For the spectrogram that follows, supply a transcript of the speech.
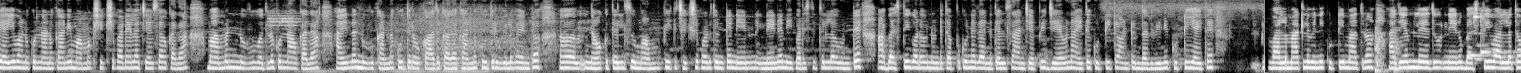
చేయవనుకున్నాను కానీ మా అమ్మకు శిక్ష పడేలా చేసావు కదా? మా అమ్మని నువ్వు వదులుకున్నావు కదా? అయినా నువ్వు కన్న కూతురు కాదు కదా? కన్న కూతురు విలువ ఏంటో నాకు తెలుసు. మా అమ్మకి శిక్ష పడుతుంటే నేను నేనే నీ పరిస్థితుల్లో ఉంటే ఆ బస్తీ గొడవ నుండి తప్పుకునేదాన్ని తెలుసా? అని చెప్పి జీవన అయితే కుట్టితో అంటుంది. అది విని కుట్టి అయితే వాళ్ళ మాటలు విని కుట్టి మాత్రం అదేం లేదు నేను బస్తీ వాళ్ళతో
